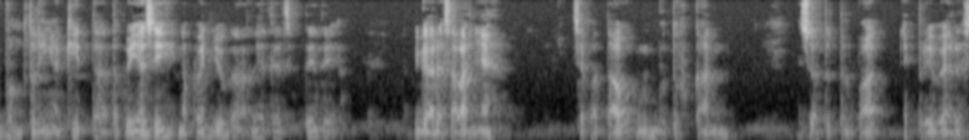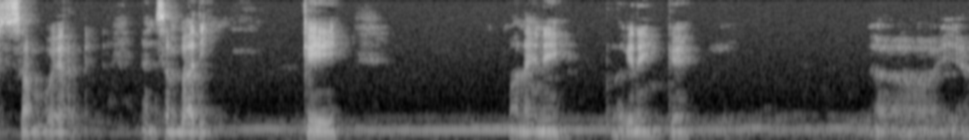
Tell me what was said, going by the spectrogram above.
lubang telinga kita. Tapi ya sih ngapain juga lihat-lihat seperti itu ya. Tapi gak ada salahnya siapa tahu membutuhkan di suatu tempat everywhere somewhere and somebody. Oke. Okay. mana ini? Lagi nih oke. Okay. uh, ya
